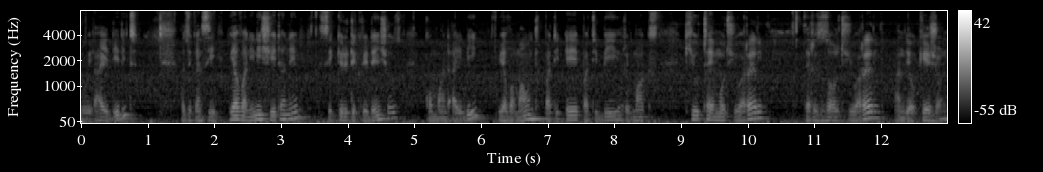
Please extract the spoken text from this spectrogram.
why I did it. As you can see we have an initiator name security credentials command id we have amount party a party b remarks queue timeout url the result url and the occasion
